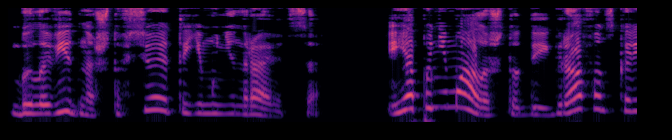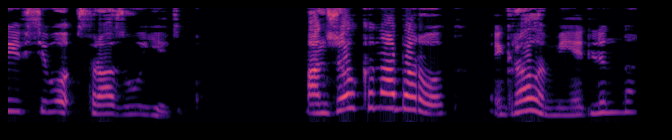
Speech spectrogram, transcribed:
Было видно, что все это ему не нравится, и я понимала, что доиграв, он, скорее всего, сразу уедет. Анжелка, наоборот, играла медленно,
